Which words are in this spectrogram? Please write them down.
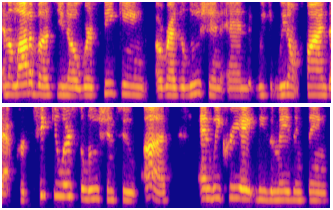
And a lot of us, you know, we're seeking a resolution, and we we don't find that particular solution to us, and we create these amazing things.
